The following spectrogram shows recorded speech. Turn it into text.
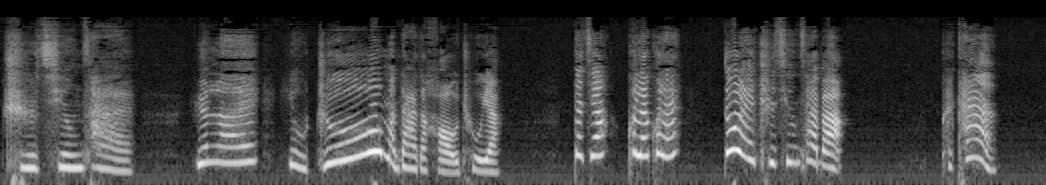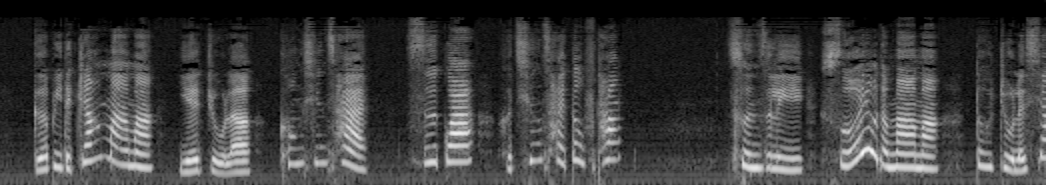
吃青菜。原来有这么大的好处呀！大家快来快来，都来吃青菜吧！快看，隔壁的张妈妈也煮了空心菜、丝瓜和青菜豆腐汤。村子里所有的妈妈都煮了香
